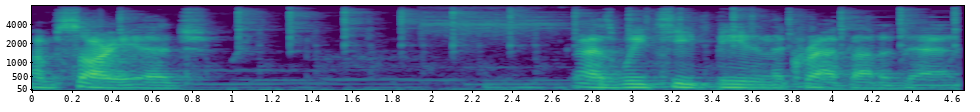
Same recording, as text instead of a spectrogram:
I'm sorry, Edge. As we keep beating the crap out of Dad.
